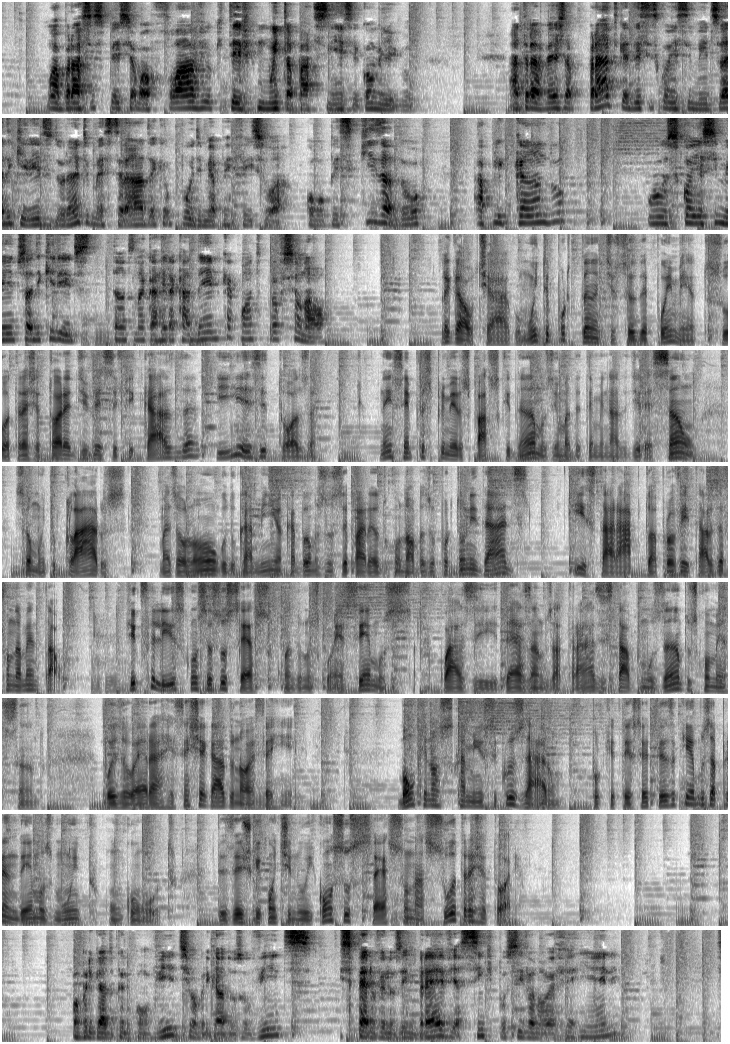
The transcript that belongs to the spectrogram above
Um abraço especial ao Flávio, que teve muita paciência comigo. Através da prática desses conhecimentos adquiridos durante o mestrado é que eu pude me aperfeiçoar como pesquisador, aplicando os conhecimentos adquiridos, tanto na carreira acadêmica quanto profissional. Legal, Tiago. Muito importante o seu depoimento. Sua trajetória é diversificada e exitosa. Nem sempre os primeiros passos que damos em uma determinada direção são muito claros, mas ao longo do caminho acabamos nos deparando com novas oportunidades e estar apto a aproveitá-los é fundamental. Fico feliz com seu sucesso. Quando nos conhecemos, há quase 10 anos atrás, estávamos ambos começando, pois eu era recém-chegado na UFRN. Bom que nossos caminhos se cruzaram, porque tenho certeza que ambos aprendemos muito um com o outro. Desejo que continue com sucesso na sua trajetória. Obrigado pelo convite, obrigado aos ouvintes. Espero vê-los em breve, assim que possível, no UFRN.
